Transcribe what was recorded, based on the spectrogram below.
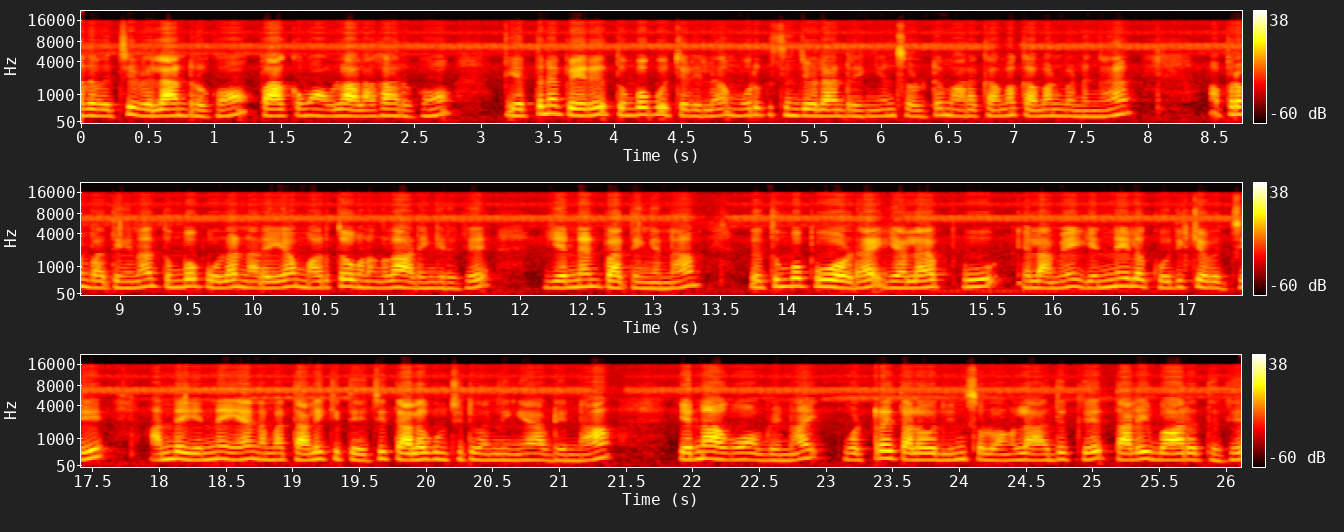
அதை வச்சு விளாண்டுருக்கோம். பார்க்கவும் அவ்வளோ அழகாக இருக்கும். எத்தனை பேர் தும்பப்பூ செடியில் முறுக்கு செஞ்சு விளாண்டுறீங்கன்னு சொல்லிட்டு மறக்காமல் கமெண்ட் பண்ணுங்கள் அப்புறம் பார்த்தீங்கன்னா தும்பப்பூவில் நிறைய மருத்துவ குணங்களும் அடங்கியிருக்கு. என்னன்னு பார்த்திங்கன்னா இந்த தும்பப்பூவோட இலை பூ எல்லாமே எண்ணெயில் கொதிக்க வச்சு அந்த எண்ணெயை நம்ம தலைக்கு தேய்ச்சி தலை குளிச்சுட்டு வந்தீங்க அப்படின்னா என்ன ஆகும் அப்படின்னா ஒற்றை தலைவலின்னு சொல்லுவாங்கள்ல அதுக்கு தலை பாரத்துக்கு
